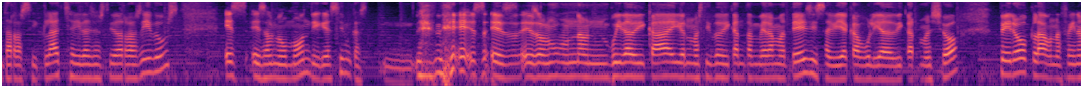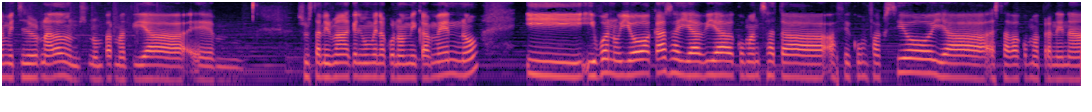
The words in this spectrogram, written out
de reciclatge i de gestió de residus. És, és el meu món, diguéssim, que és, és, és, on, on vull dedicar i on m'estic dedicant també ara mateix i sabia que volia dedicar-me a això, però, clar, una feina mitja jornada doncs, no em permetia eh, sostenir-me en aquell moment econòmicament, no? I, I, bueno, jo a casa ja havia començat a, a fer confecció, ja estava com aprenent a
